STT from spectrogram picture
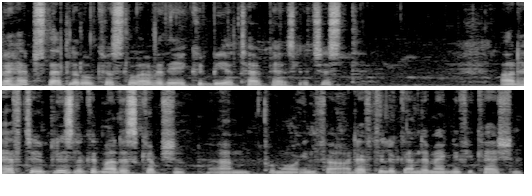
Perhaps that little crystal over there could be a topaz. Let's just, I'd have to, please look at my description um, for more info. I'd have to look under magnification.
